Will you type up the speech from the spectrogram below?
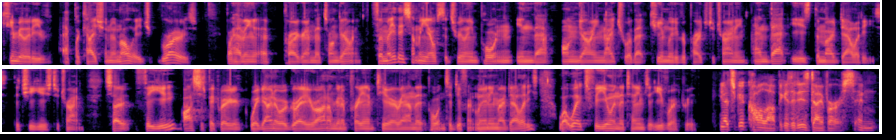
cumulative application of knowledge grows by having a program that's ongoing. For me, there's something else that's really important in that ongoing nature or that cumulative approach to training, and that is the modalities that you use to train. So for you, I suspect we're, we're going to agree, right? I'm going to preempt here around the importance of different learning modalities. What works for you and the teams that you've worked with? You know, it's a good call out because it is diverse. And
